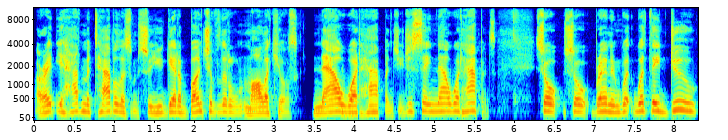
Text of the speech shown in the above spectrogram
All right, you have metabolism. So you get a bunch of little molecules. Now mm-hmm. what happens? You just say, now what happens? So, so Brandon, what, what they do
